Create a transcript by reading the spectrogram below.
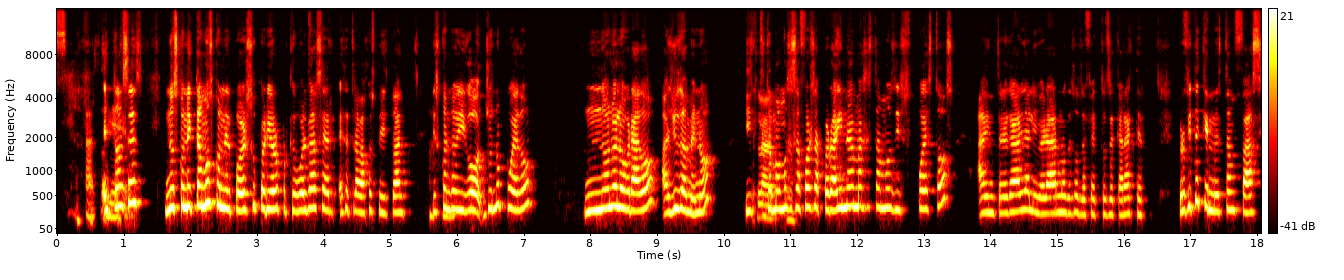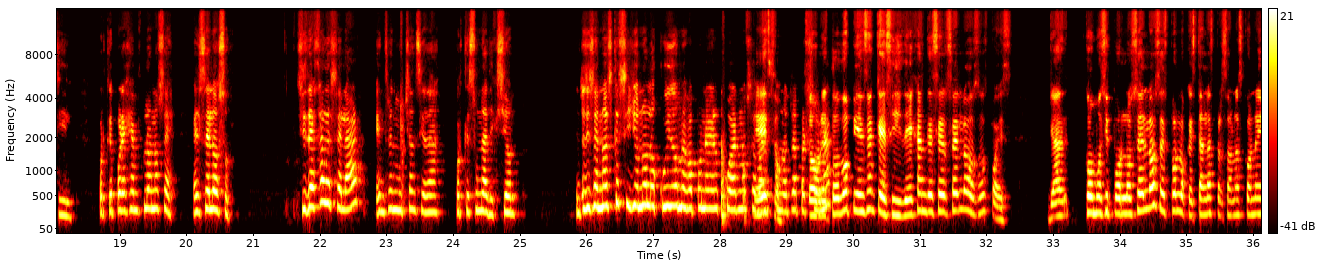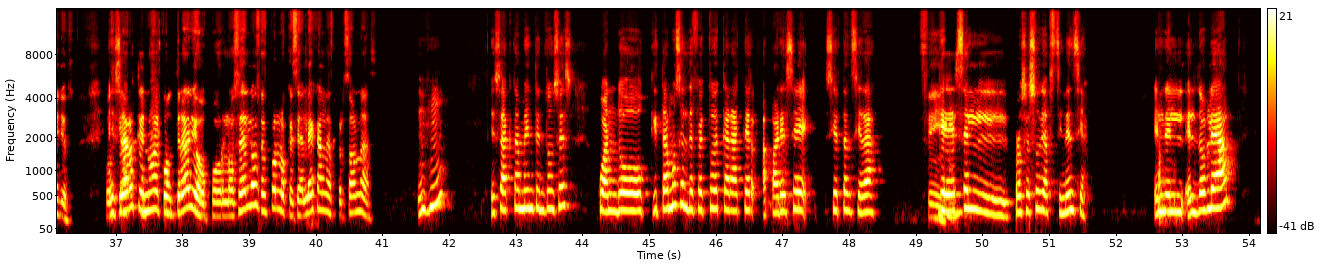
Entonces, nos conectamos con el poder superior porque vuelve a hacer ese trabajo espiritual. Y es cuando digo, yo no puedo, no lo he logrado, ayúdame, ¿no? Y tomamos esa fuerza, pero ahí nada más estamos dispuestos a entregar y a liberarnos de esos defectos de carácter. Pero fíjate que no es tan fácil, porque por ejemplo, no sé, el celoso. Si deja de celar, entra en mucha ansiedad, porque es una adicción. Entonces dice, no es que si yo no lo cuido me va a poner el cuerno, se va a ir con otra persona. Sobre todo piensan que si dejan de ser celosos, pues ya como si por los celos es por lo que están las personas con ellos. Pues claro que no, al contrario, por los celos es por lo que se alejan las personas. Exactamente, entonces cuando quitamos el defecto de carácter aparece cierta ansiedad, que es el proceso de abstinencia. En el, el doble A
